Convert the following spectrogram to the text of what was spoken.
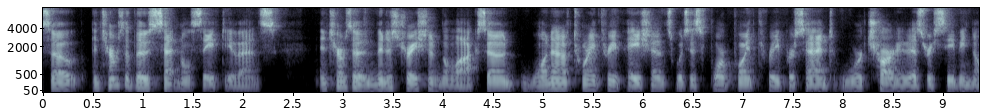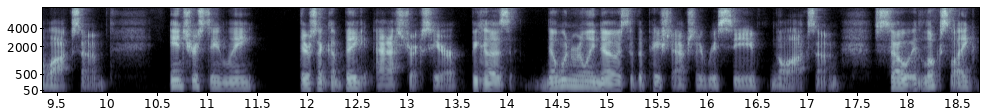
So, in terms of those sentinel safety events, in terms of administration of naloxone, one out of 23 patients, which is 4.3%, were charted as receiving naloxone. Interestingly, there's like a big asterisk here because no one really knows that the patient actually received naloxone. So it looks like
